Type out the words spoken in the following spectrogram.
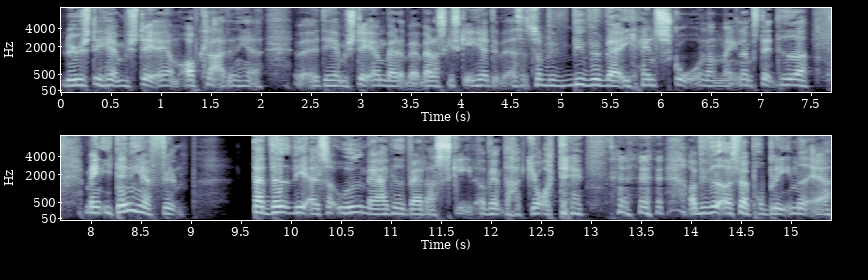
løse det her mysterium, opklare den her, øh, det her mysterium, hvad, hvad, hvad der skal ske her. Det, altså, så vi, vi vil være i hans sko under normale omstændigheder. Men i den her film, der ved vi altså udmærket, hvad der er sket, og hvem der har gjort det. og vi ved også, hvad problemet er.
